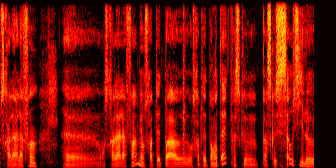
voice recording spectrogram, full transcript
sera là à la fin. Euh, on sera là à la fin, mais on sera peut-être pas, on sera peut-être pas en tête parce que parce que c'est ça aussi le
